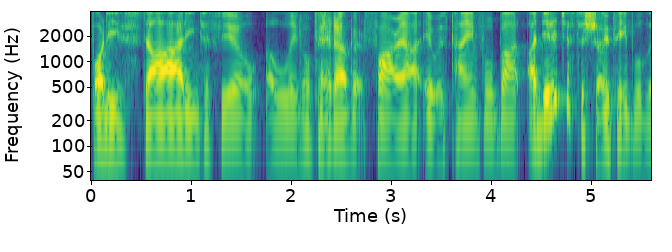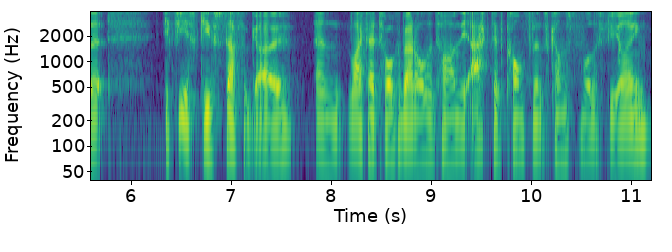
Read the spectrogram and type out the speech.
body's starting to feel a little better, but far out. It was painful, but I did it just to show people that if you just give stuff a go, and like I talk about all the time, the act of confidence comes before the feeling.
